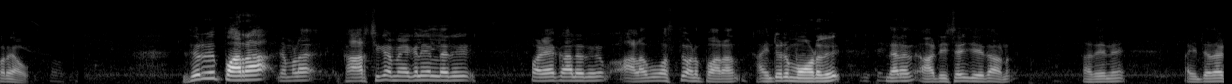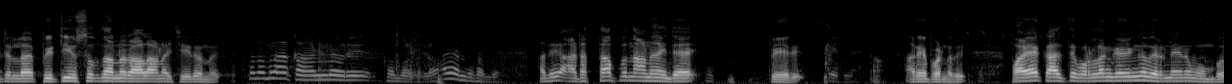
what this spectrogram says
പറയാവും. ഇതൊരു പറ നമ്മളെ കാർഷിക മേഖലയിലുള്ളൊരു പഴയകാല ഒരു അളവ് വസ്തുവാണ് പറ. അതിന്റെ ഒരു മോഡൽ ഇന്നലെ ഡിസൈൻ ചെയ്തതാണ്. അതിന് അതിന്റേതായിട്ടുള്ള പി ടി യൂസുഫ് എന്ന് പറഞ്ഞ ഒരാളാണ് അത് ചെയ്തു തന്നത് നമ്മൾ ആ കാണുന്ന ഒരു അതെന്താ സംഭവം? അത് അടത്താപ്പ് എന്നാണ് അതിന്റെ പേര്. അറിയപ്പെടുന്നത്. പഴയ കാലത്ത് ഉരുളൻകിഴങ്ങ് വരുന്നതിന് മുമ്പ്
